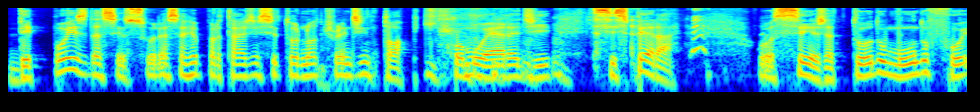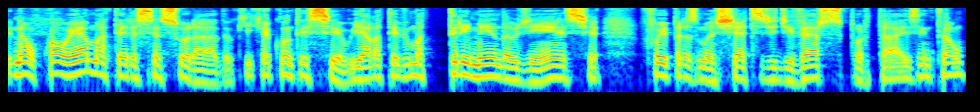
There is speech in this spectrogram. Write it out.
depois da censura, essa reportagem se tornou trending topic, como era de se esperar. Ou seja, todo mundo foi. Não, qual é a matéria censurada? O que, que aconteceu? E ela teve uma tremenda audiência, foi para as manchetes de diversos portais. Então,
